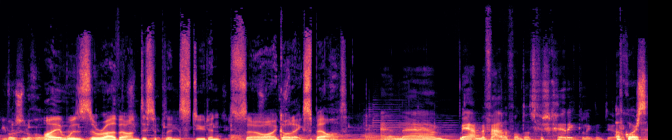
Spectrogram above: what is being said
Ik was nogal... I was a rather undisciplined student, so I got expelled. En eh, ja, mijn vader vond dat verschrikkelijk natuurlijk. Of course,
